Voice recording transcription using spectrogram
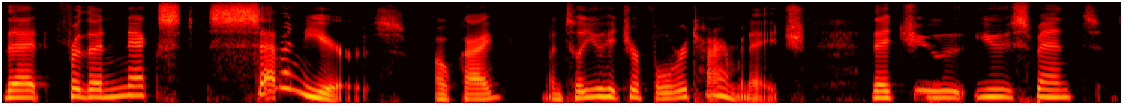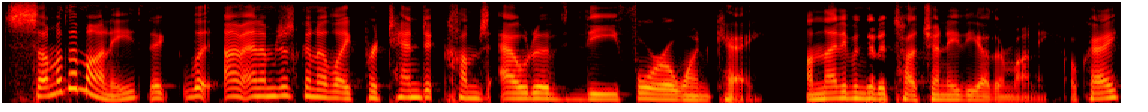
that for the next seven years, okay, until you hit your full retirement age that you you spent some of the money that and I'm just going to like pretend it comes out of the 401k. I'm not even going to touch any of the other money, okay?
